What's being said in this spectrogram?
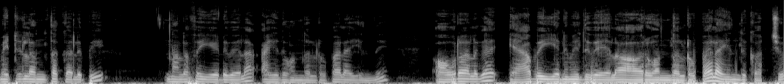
మెటీరియల్ అంతా కలిపి నలభై ఏడు వేల ఐదు వందల రూపాయలు అయ్యింది ఓవరాల్గా యాభై ఎనిమిది వేల ఆరు వందల రూపాయలు అయింది ఖర్చు.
